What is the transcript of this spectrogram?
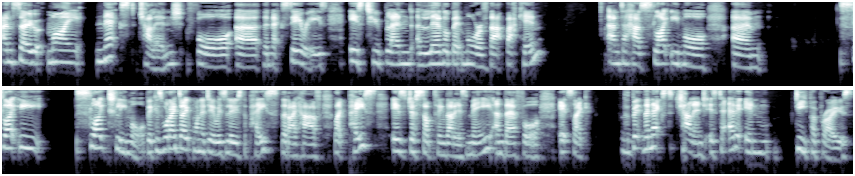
And so my next challenge for uh, the next series is to blend a little bit more of that back in and to have slightly more um slightly slightly more because what I don't want to do is lose the pace that I have. Like pace is just something that is me and therefore it's like the bit the next challenge is to edit in deeper prose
